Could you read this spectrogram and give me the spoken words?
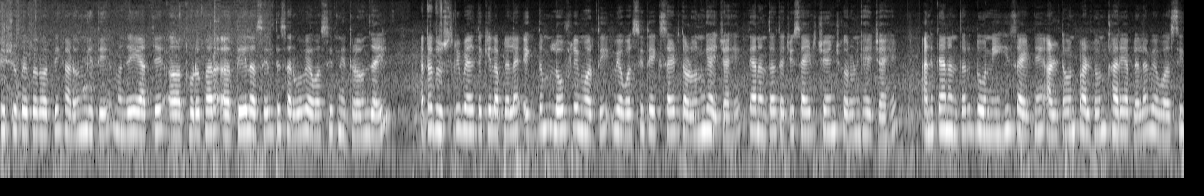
टिश्यू पेपरवरती काढून घेते. म्हणजे याचे थोडंफार तेल असेल ते सर्व व्यवस्थित निथळून जाईल. आता दुसरी बॅच देखील आपल्याला एकदम लो फ्लेमवरती व्यवस्थित एक साईड तळून घ्यायची आहे. त्यानंतर त्याची साईड चेंज करून घ्यायची आहे. आणि त्यानंतर दोन्हीही साईडने आलटवून पालटवून खारी आपल्याला व्यवस्थित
